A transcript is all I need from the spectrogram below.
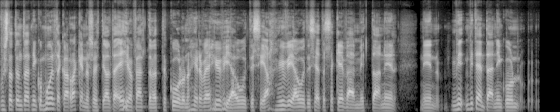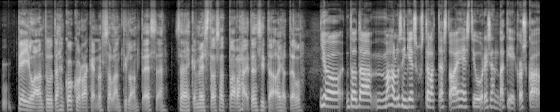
musta tuntuu, että niin muiltakaan rakennusyhtiöiltä ei ole välttämättä kuulunut hirveän hyviä uutisia, hyviä uutisia tässä kevään mittaan, niin, niin mi- miten tämä niin kuin peilaantuu tähän koko rakennusalan tilanteeseen? Sä ehkä meistä osaat parhaiten sitä ajatella. Joo, tota, mä halusin keskustella tästä aiheesta juuri sen takia, koska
